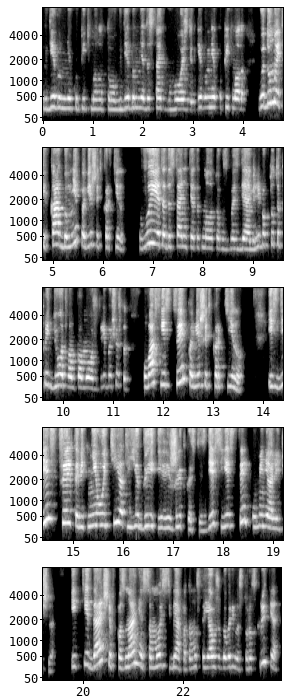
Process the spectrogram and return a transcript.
где бы мне купить молоток, где бы мне достать гвозди, где бы мне купить молоток. Вы думаете, как бы мне повешать картину? Вы это достанете, этот молоток с гвоздями, либо кто-то придет, вам поможет, либо еще что-то. У вас есть цель повешать картину. И здесь цель-то ведь не уйти от еды или жидкости. Здесь есть цель у меня лично. Идти дальше в познание самой себя, потому что я уже говорила, что раскрытие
